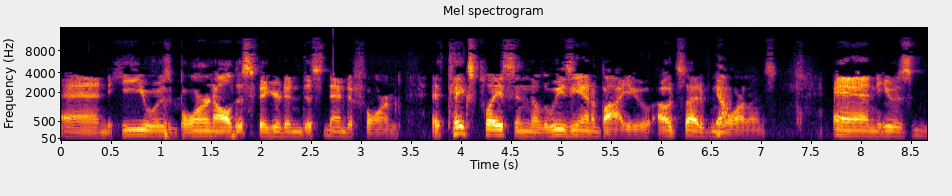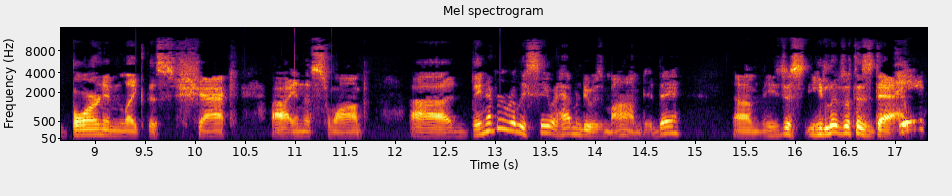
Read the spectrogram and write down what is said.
and he was born all disfigured and, dis- and deformed it takes place in the Louisiana Bayou outside of New. Orleans. And he was born in like this shack uh, in the swamp. Uh, they never really say what happened to his mom, did they? Um, he's just he lives with his dad. They,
